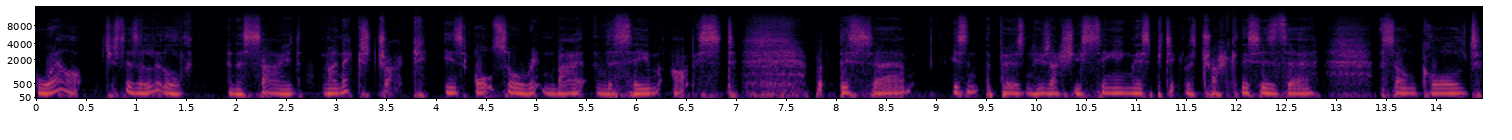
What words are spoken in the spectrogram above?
Well, just as a little an aside, my next track is also written by the same artist, but this um, isn't the person who's actually singing this particular track. This is uh, a song called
